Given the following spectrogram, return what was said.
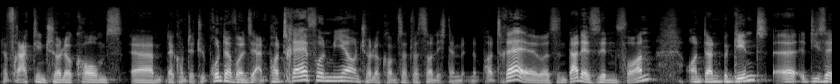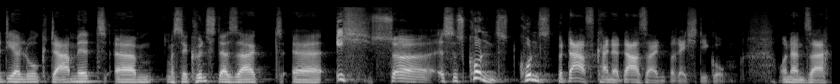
da fragt ihn Sherlock Holmes, ähm, da kommt der Typ runter, wollen Sie ein Porträt von mir? Und Sherlock Holmes sagt, was soll ich denn mit einem Porträt? Was ist denn da der Sinn von? Und dann beginnt äh, dieser Dialog damit, ähm, was der Künstler sagt, äh, ich, Sir, es ist Kunst. Kunst bedarf keiner Daseinberechtigung. Und dann sagt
